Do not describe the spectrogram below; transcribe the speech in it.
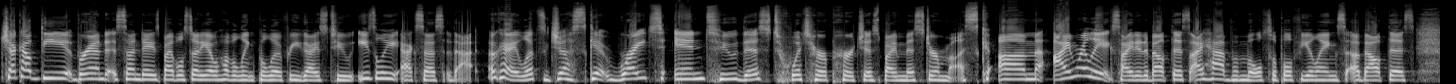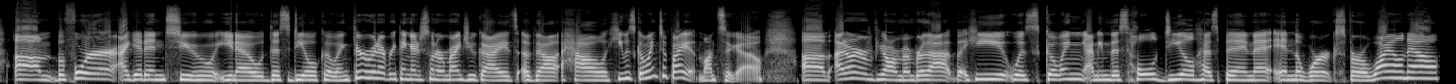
check out the Brand Sundays Bible study. I will have a link below for you guys to easily access that. Okay, let's just get right into this Twitter purchase by Mr. Musk. Um, I'm really excited about this. I have multiple feelings feelings about this. Um, before I get into, you know, this deal going through and everything, I just want to remind you guys about how he was going to buy it months ago. Um, I don't know if y'all remember that, but he was going, I mean, this whole deal has been in the works for a while now.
